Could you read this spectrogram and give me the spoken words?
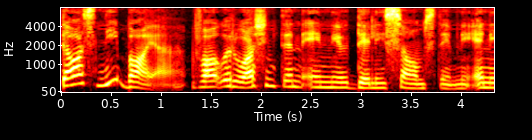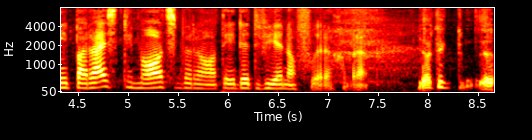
Daar's nie baie waaroor Washington en New Delhi saamstem nie en die Parys Klimaatsberaad het dit weer na vore gebring. Ja, kyk, uh,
